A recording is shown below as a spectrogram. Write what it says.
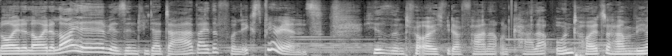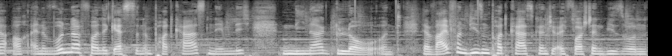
Leute, Leute, Leute, wir sind wieder da bei The Full Experience. Hier sind für euch wieder Fana und Carla und heute haben wir auch eine wundervolle Gästin im Podcast, nämlich Nina Glow. Und der Vibe von diesem Podcast könnt ihr euch vorstellen wie so ein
